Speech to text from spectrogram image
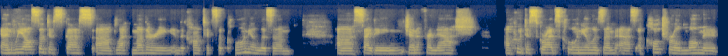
And we also discuss uh, Black mothering in the context of colonialism, uh, citing Jennifer Nash, uh, who describes colonialism as a cultural moment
